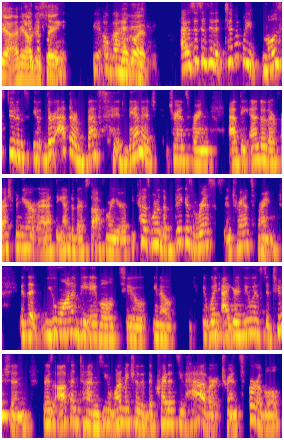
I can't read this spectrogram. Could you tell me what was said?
Yeah, I mean, I'll just say. Oh, go ahead. No, go ahead. I was just going to say that typically most students, you know, they're at their best advantage transferring at the end of their freshman year or at the end of their sophomore year, because one of the biggest risks in transferring is that you want to be able to, you know, when at your new institution, there's oftentimes you want to make sure that the credits you have are transferable.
